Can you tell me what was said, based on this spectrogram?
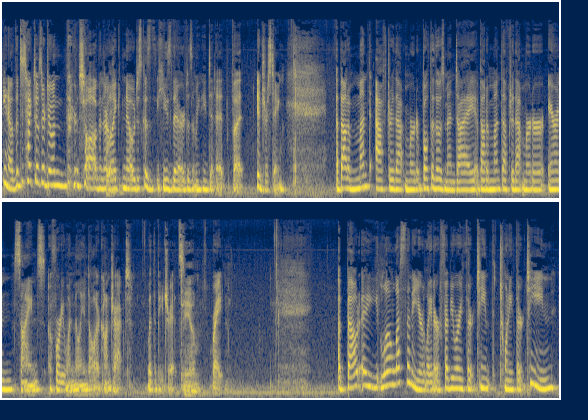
you know, the detectives are doing their job, and they're Right. like, "No, just because he's there doesn't mean he did it." But interesting about a month after that murder, both of those men die. About a month after that murder, Aaron signs a $41 million contract with the Patriots. Damn. Right. About a little less than a year later, February 13th, 2013,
